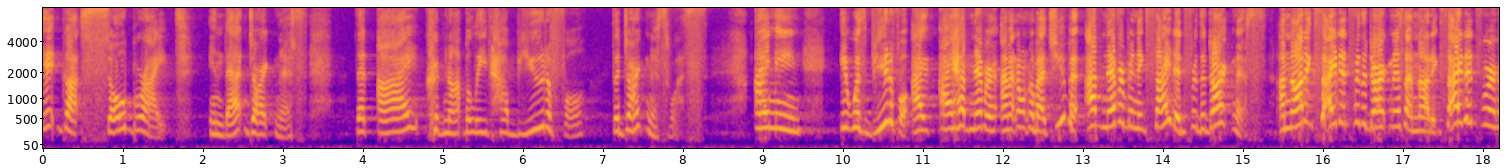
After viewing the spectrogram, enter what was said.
It got so bright in that darkness that I could not believe how beautiful the darkness was. I mean, it was beautiful. I, I have never, I don't know about you, but I've never been excited for the darkness. I'm not excited for the darkness. I'm not excited for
